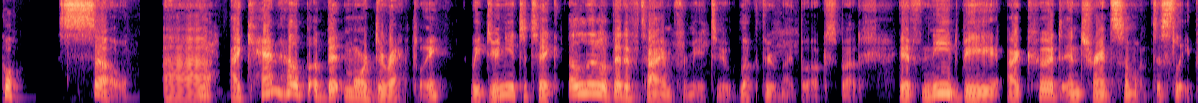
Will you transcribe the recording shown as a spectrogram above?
cool. So, uh, I can help a bit more directly. We do need to take a little bit of time for me to look through my books, but if need be, I could entrance someone to sleep.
